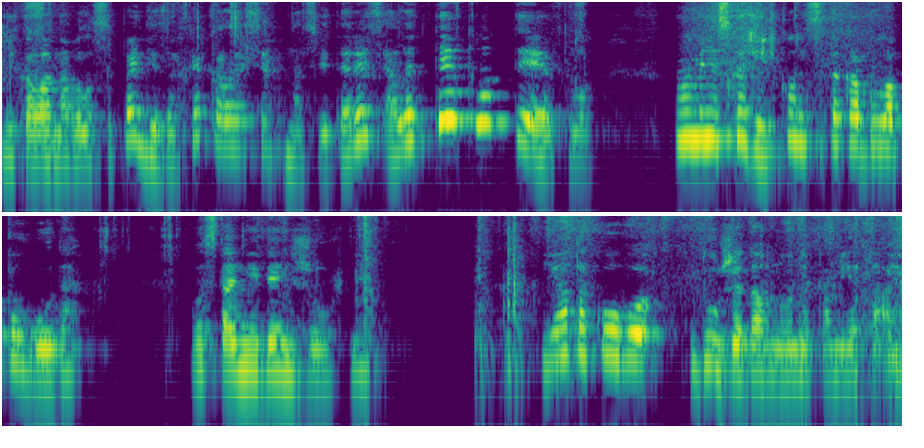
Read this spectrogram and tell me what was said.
Їхала на велосипеді, захекалася на світерець, але тепло-тепло. Ну, мені скажіть, коли це така була погода в останній день жовтня? Я такого дуже давно не пам'ятаю.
